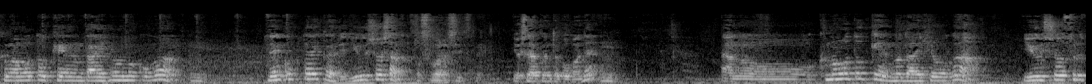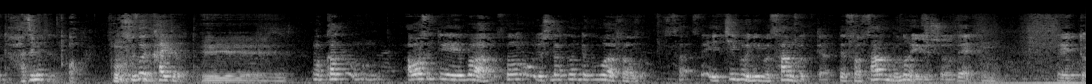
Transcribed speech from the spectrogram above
熊本県代表の子が全国大会で優勝したんですー、素晴らしいですね。吉田君とこがね、あのー熊本県の代表が優勝するって初めてだった。あすすごい快挙だった。へえまあ、か合わせて言えばその吉田君とこはそのさ1部2部3部ってあってその3部の優勝で、えっと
